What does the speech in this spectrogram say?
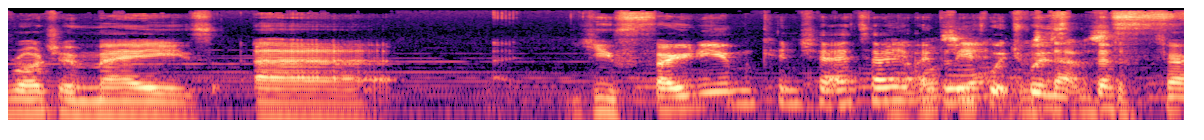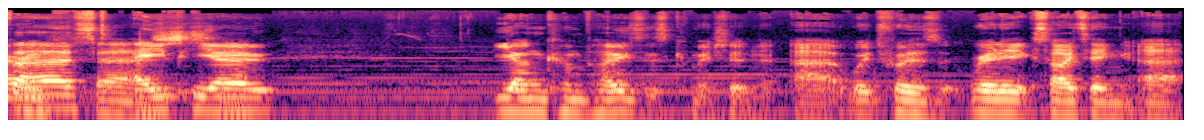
Roger May's uh, Euphonium Concerto, I believe, yeah. which was, was, the, the first, first APO yeah. Young Composers Commission, uh, which was really exciting. Uh,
